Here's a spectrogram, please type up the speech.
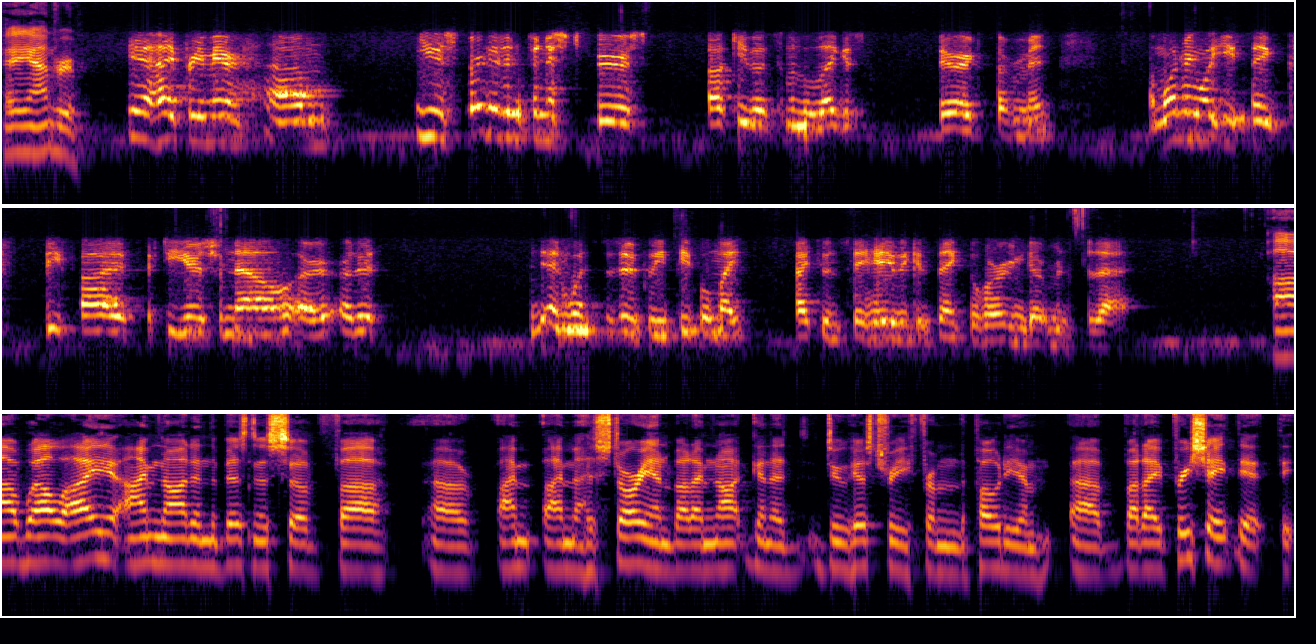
Hey, Andrew. Yeah, hi, Premier. Um, you started and finished your talking about some of the legacy of the Barrett government. I'm wondering what you think 35, 50 years from now are, are there, and what specifically people might back to and say, hey, we can thank the Horgan government for that. Uh, well, I, I'm not in the business of, uh, uh, I'm, I'm a historian, but I'm not going to do history from the podium. Uh, but I appreciate the, the,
